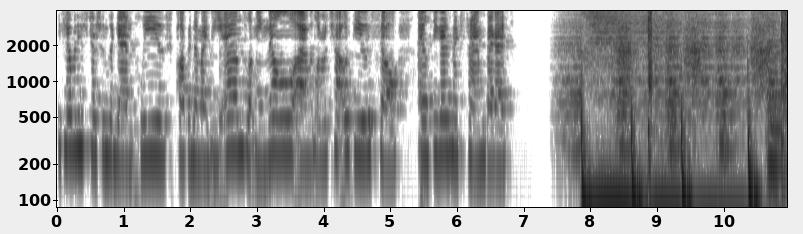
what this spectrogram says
if you have any suggestions, again, please pop into my DMs. Let me know. I would love to chat with you. So I will see you guys next time. Bye, guys.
